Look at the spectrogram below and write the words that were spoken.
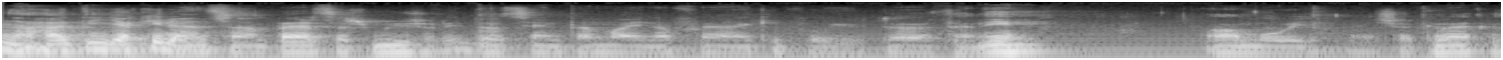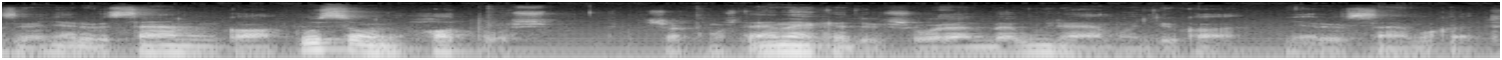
Na hát így a 90 perces műsoridőt szerintem mai nap folyamán ki fogjuk tölteni. Amúgy. És a következő nyerő számunk a 26-os. És akkor most emelkedő sorrendben újra elmondjuk a nyerő számokat.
